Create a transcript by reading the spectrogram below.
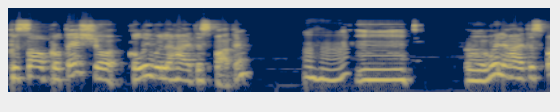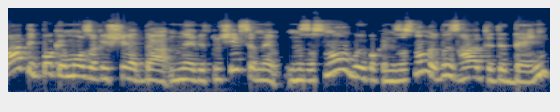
писав про те, що коли ви лягаєте спати, Угу. Е, Ви лягаєте спати, і поки мозок іще да, не відключився, не, не заснув, ви поки не заснули, ви згадуєте день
